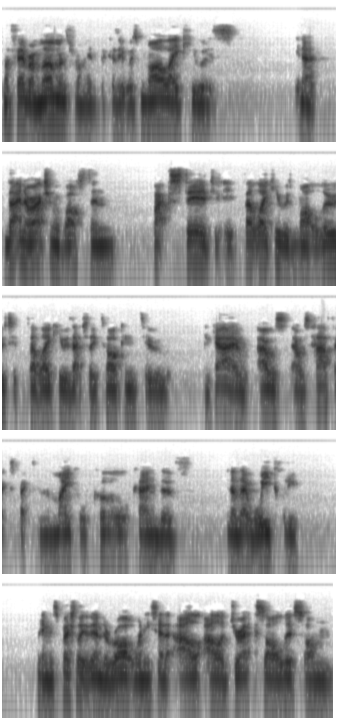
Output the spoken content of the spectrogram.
my favorite moments from him because it was more like he was, you know, that interaction with Austin backstage. It felt like he was more loose. It felt like he was actually talking to a guy. I was I was half expecting the Michael Cole kind of, you know, their weekly thing, especially at the end of Raw when he said, "I'll I'll address all this on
